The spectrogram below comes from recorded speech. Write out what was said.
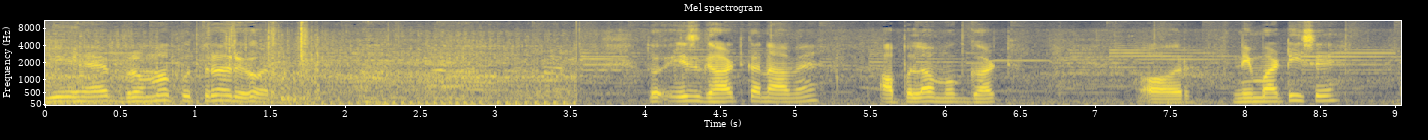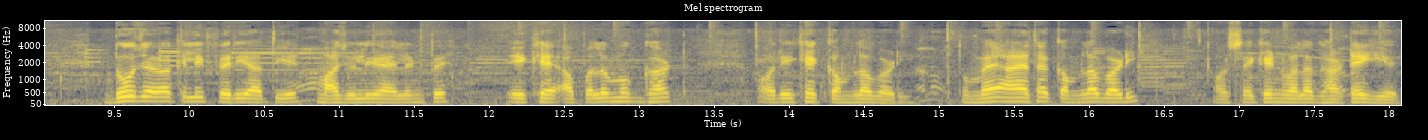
ये है ब्रह्मपुत्र रिवर। तो इस घाट का नाम है अपला मुख घाट। और निमाटी से दो जगह के लिए फेरी आती है, माजुली आइलैंड पे। एक है अपलामुख घाट और एक है कमलाबाड़ी। तो मैं आया था कमलाबाड़ी और सेकंड वाला घाट है ये।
